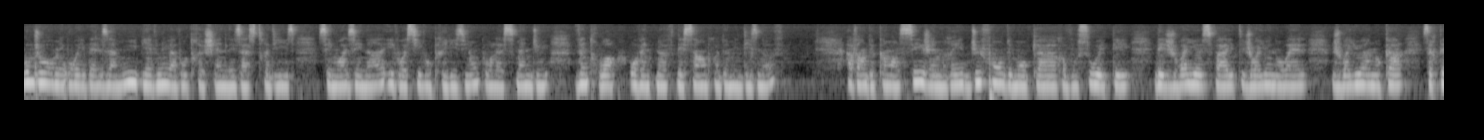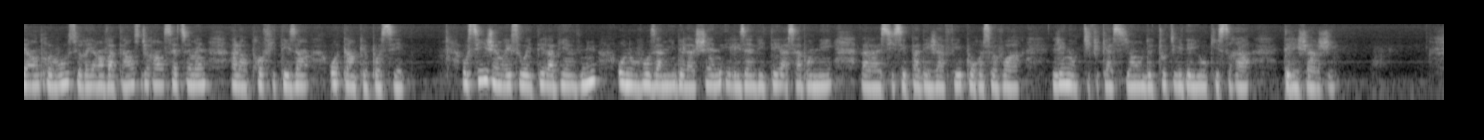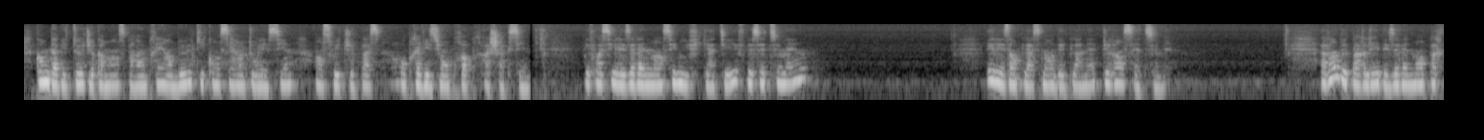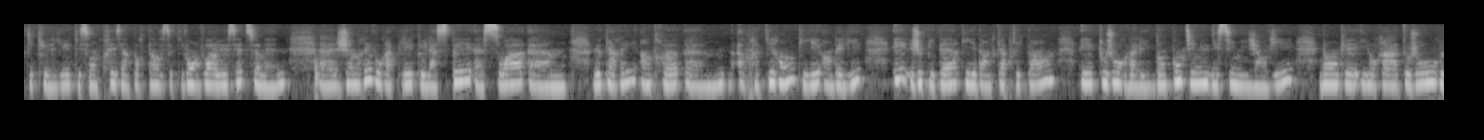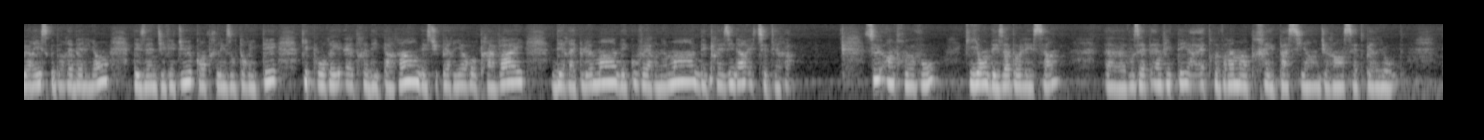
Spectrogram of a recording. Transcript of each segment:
Bonjour mes beaux et belles amis, bienvenue à votre chaîne Les Astres disent. C'est moi Zéna et voici vos prévisions pour la semaine du 23 au 29 décembre 2019. Avant de commencer, j'aimerais du fond de mon cœur vous souhaiter des joyeuses fêtes, joyeux Noël, joyeux Hanukkah. Certains d'entre vous seraient en vacances durant cette semaine, alors profitez-en autant que possible. Aussi, j'aimerais souhaiter la bienvenue aux nouveaux amis de la chaîne et les inviter à s'abonner euh, si ce n'est pas déjà fait pour recevoir les notifications de toute vidéo qui sera téléchargée. Comme d'habitude, je commence par un préambule qui concerne tous les signes. Ensuite, je passe aux prévisions propres à chaque signe. Et voici les événements significatifs de cette semaine et les emplacements des planètes durant cette semaine. Avant de parler des événements particuliers qui sont très importants, qui vont avoir lieu cette semaine, euh, j'aimerais vous rappeler que l'aspect euh, soit euh, le carré entre, entre Chiron qui est en bélier et Jupiter qui est dans le Capricorne est toujours valé. Donc continue d'ici mi-janvier. Donc euh, il y aura toujours le risque de rébellion des individus contre les autorités qui pourraient être des parents, des supérieurs au travail, des règlements, des gouvernements, des présidents, etc. Ceux entre vous qui ont des adolescents, euh, vous êtes invités à être vraiment très patients durant cette période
